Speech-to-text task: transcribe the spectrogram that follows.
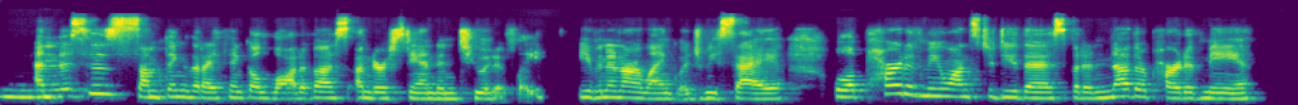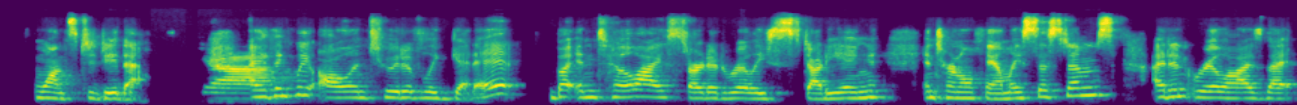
Mm-hmm. And this is something that I think a lot of us understand intuitively. Even in our language, we say, well, a part of me wants to do this, but another part of me wants to do that. Yeah. I think we all intuitively get it. But until I started really studying internal family systems, I didn't realize that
